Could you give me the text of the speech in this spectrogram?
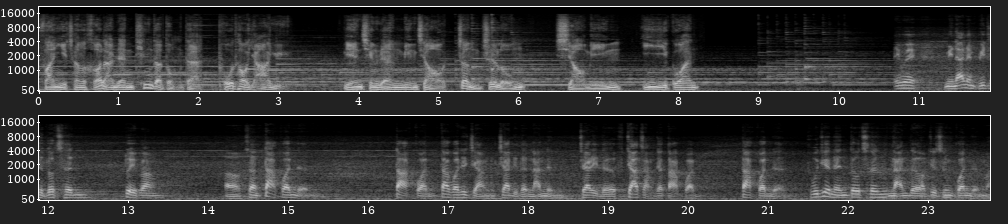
翻译成荷兰人听得懂的葡萄牙语。年轻人名叫郑芝龙，小名衣冠。因为闽南人彼此都称对方，啊，像大官人、大官、大官就讲家里的男人，家里的家长叫大官，大官人。福建人都称男的就称官人嘛。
